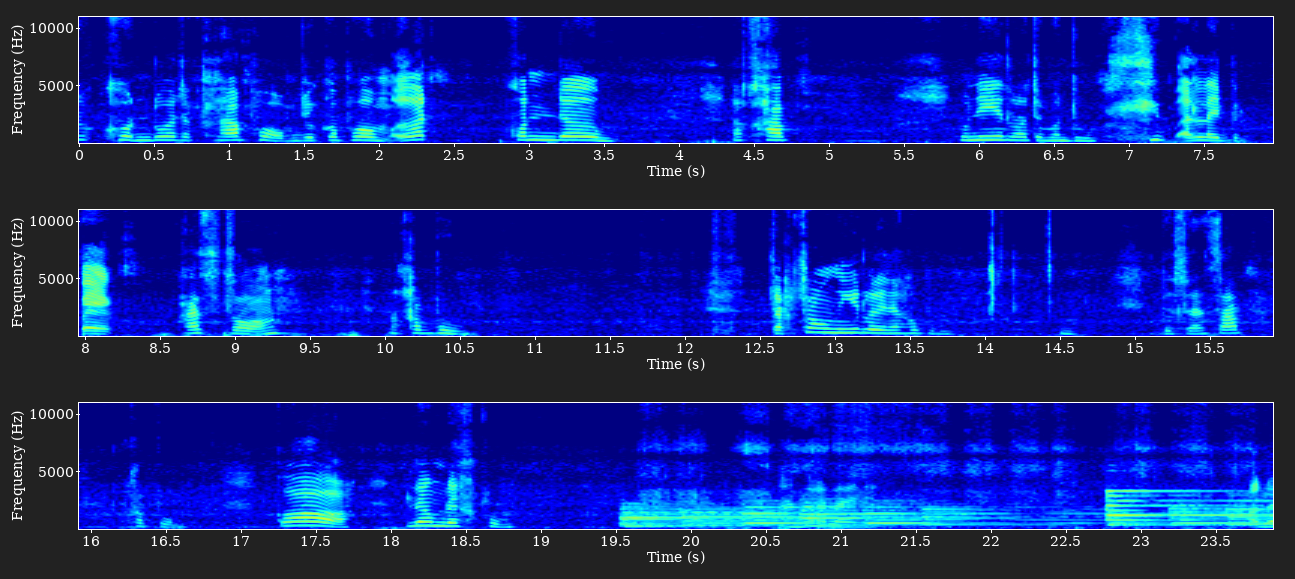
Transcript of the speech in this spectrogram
ทุกคนด้วยนะครับ ผมอยู่กับผมเอิร์ธคนเดิมนะครับ วันนี้เราจะมาดูคลิปอะไรแปลกๆพาร์ทสองนะครับผม จากช่องนี้เลยนะครับผมเป็นแสนซับครับผม ก็เริ่มเลยครับผม อันอะไรเนี่ยอะไร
